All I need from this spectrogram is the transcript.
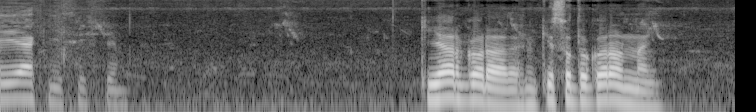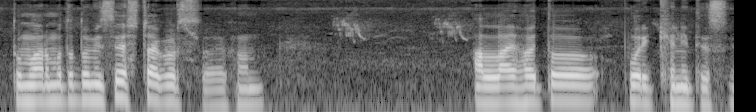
এই একই সিস্টেম কি আর করার কিছু তো করার নাই। তোমার মতো তুমি চেষ্টা করছ এখন। আল্লাহ হয়তো পরীক্ষা নিতেছে।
